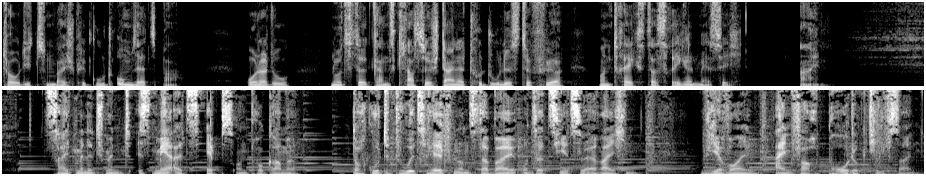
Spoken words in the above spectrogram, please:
Toady zum Beispiel gut umsetzbar. Oder du nutzt ganz klassisch deine To-Do-Liste für und trägst das regelmäßig ein. Zeitmanagement ist mehr als Apps und Programme. Doch gute Tools helfen uns dabei, unser Ziel zu erreichen. Wir wollen einfach produktiv sein.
